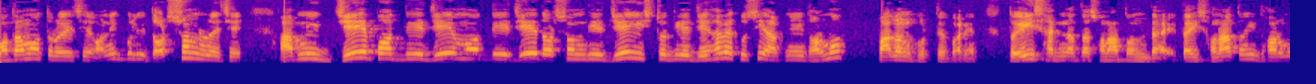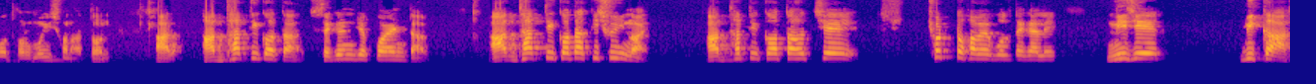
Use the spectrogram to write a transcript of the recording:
মতামত রয়েছে, অনেকগুলি দর্শন রয়েছে। আপনি যে পথ দিয়ে, যে মত দিয়ে, যে দর্শন দিয়ে, যে ইষ্ট দিয়ে যেভাবে খুশি আপনি এই ধর্ম পালন করতে পারেন। তো এই স্বাধীনতা সনাতন দেয়। তাই সনাতনী ধর্ম ধর্মই সনাতন। আর আধ্যাত্মিকতা সেকেন্ড যে পয়েন্টটা আধ্যাত্মিকতা কিছুই নয়। আধ্যাত্মিকতা হচ্ছে ছোট্টভাবে বলতে গেলে নিজের বিকাশ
